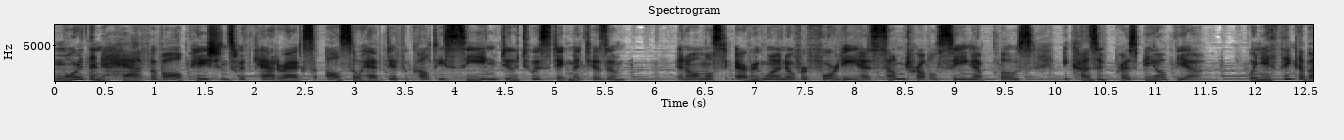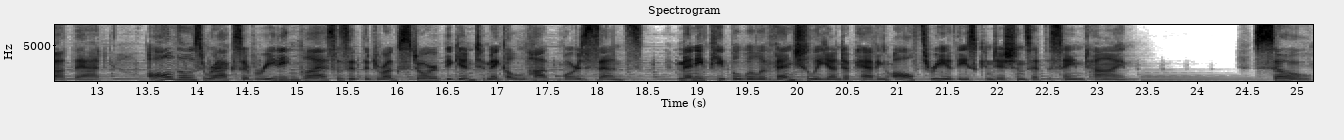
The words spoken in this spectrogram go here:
More than half of all patients with cataracts also have difficulty seeing due to astigmatism and almost everyone over 40 has some trouble seeing up close because of presbyopia. When you think about that, all those racks of reading glasses at the drugstore begin to make a lot more sense. Many people will eventually end up having all three of these conditions at the same time. So,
